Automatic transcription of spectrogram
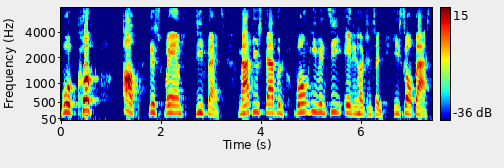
will cook up this Rams defense. Matthew Stafford won't even see Aidan Hutchinson. He's so fast.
